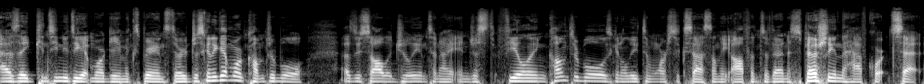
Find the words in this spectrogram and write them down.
as they continue to get more game experience, they're just going to get more comfortable, as we saw with Julian tonight, and just feeling comfortable is going to lead to more success on the offensive end, especially in the half court set.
